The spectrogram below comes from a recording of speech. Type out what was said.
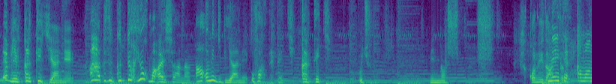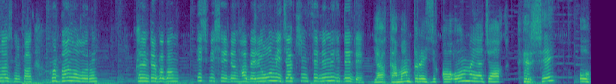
ne bileyim kırtık yani. Aa bizim kırtık yok mu Ayşe Ana? Aa onun gibi yani ufak tefek. Kırtık. Ucu. Minnoş. Konuyu da Neyse attım. aman Nazgül bak kurban olurum. Kalender babam hiçbir şeyden haberi olmayacak kimsenin dedi. Ya tamam Drejiko olmayacak. Her şey o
